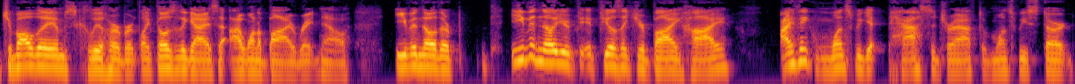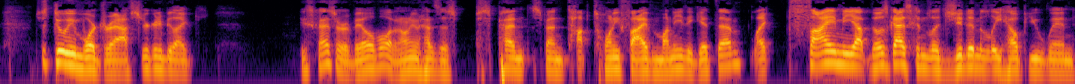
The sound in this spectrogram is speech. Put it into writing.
Jamaal Williams, Khalil Herbert, like those are the guys that I want to buy right now. Even though they're, even though you it feels like you're buying high, I think once we get past the draft and once we start just doing more drafts, you're going to be like, these guys are available, and I don't even have to spend spend top twenty five money to get them. Like, sign me up. Those guys can legitimately help you win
